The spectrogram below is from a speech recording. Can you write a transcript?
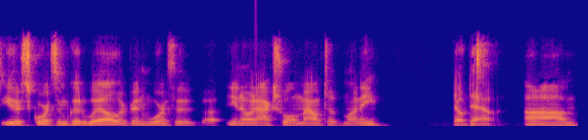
either scored some goodwill or been worth a, a you know an actual amount of money. No doubt. Um,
